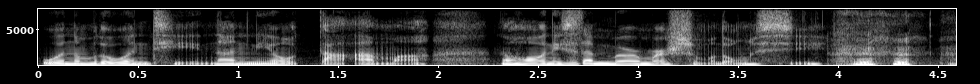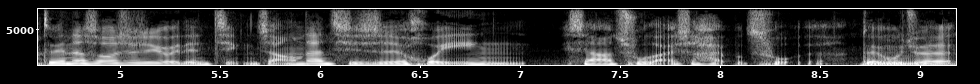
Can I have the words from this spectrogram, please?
问那么多问题，那你有答案吗？然后你是在 murmur 什么东西？对，那时候就是有一点紧张，但其实回应现在出来是还不错的。对我觉得，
